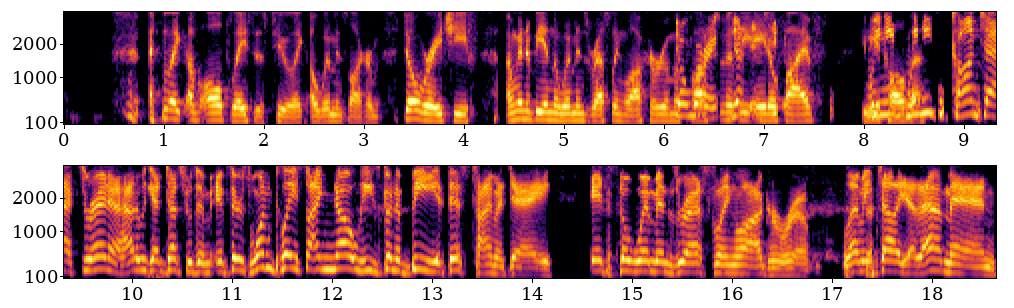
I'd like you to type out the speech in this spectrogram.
and like of all places too, like a women's locker room. Don't worry, Chief. I'm going to be in the women's wrestling locker room Don't approximately 8:05. Give me we a need, we need to contact Rena. How do we get in touch with him? If there's one place I know he's going to be at this time of day, it's the women's wrestling locker room. Let me tell you, that man,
